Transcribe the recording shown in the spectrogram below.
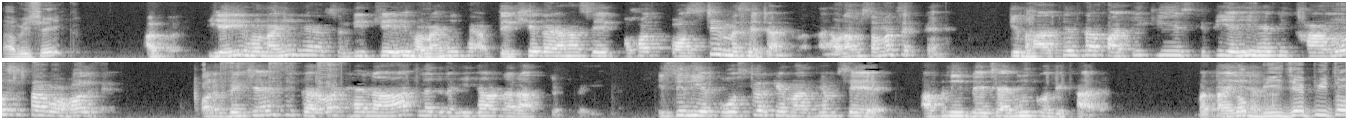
अभिषेक। अब यही होना ही है संदीप जी यही होना ही है। अब देखिएगा यहाँ से एक बहुत पॉजिटिव मैसेज आने वाला है और हम समझ सकते हैं कि भारतीय जनता पार्टी की स्थिति यही है कि खामोश सा माहौल है और बेचैन सी करवट है ना आग लग रही है और ना रात कट रही है। इसीलिए पोस्टर के माध्यम से अपनी बेचैनी को दिखा रहे बताइए तो बीजेपी तो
